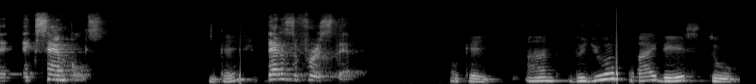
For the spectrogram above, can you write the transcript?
uh, examples. Okay. That is the first step. Okay. And do you apply this to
